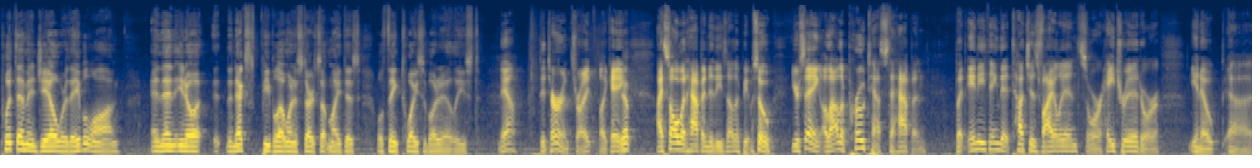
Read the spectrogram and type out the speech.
put them in jail where they belong, and then you know the next people that want to start something like this will think twice about it at least. Yeah, deterrence, right? Like, hey, Yep. I saw what happened to these other people. So you're saying allow the protests to happen, but anything that touches violence or hatred or you know uh,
